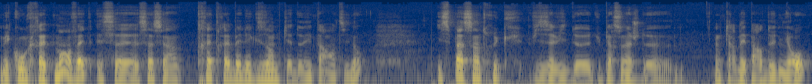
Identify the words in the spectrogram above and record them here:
mais concrètement, en fait, et ça, c'est un très très bel exemple qu'a donné Tarantino, il se passe un truc vis-à-vis du personnage incarné par De Niro,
